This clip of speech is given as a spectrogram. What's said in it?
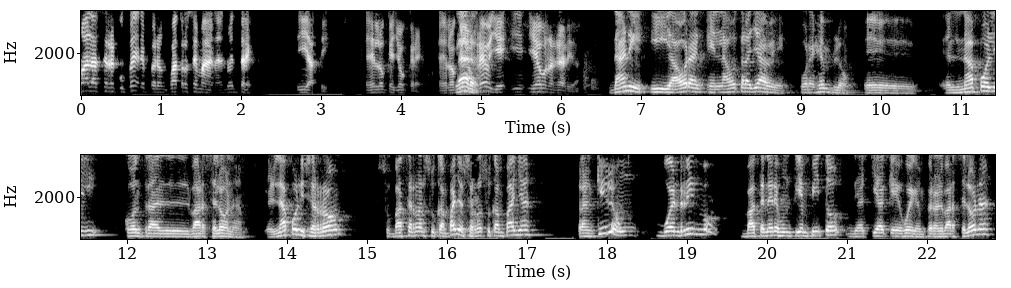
ojalá se recupere, pero en cuatro semanas, no en tres. Y así, es lo que yo creo, es lo que yo creo y es una realidad. Dani, y ahora en, la otra llave, por ejemplo, eh, el Napoli contra el Barcelona. El Napoli cerró, va a cerrar su campaña, cerró su campaña tranquilo, un buen ritmo, va a tener un tiempito de aquí a que jueguen, pero el Barcelona,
